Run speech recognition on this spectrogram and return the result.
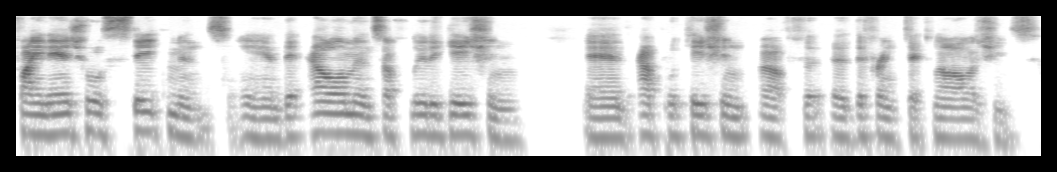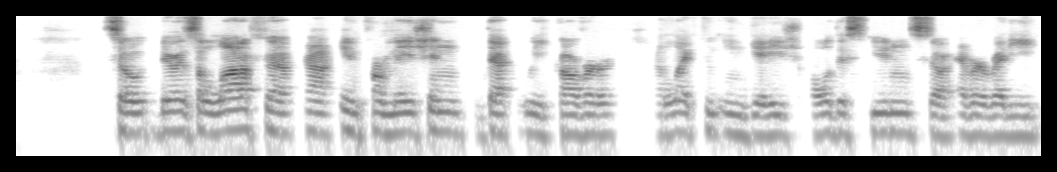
financial statements, and the elements of litigation and application of uh, different technologies. So there is a lot of uh, uh, information that we cover. I'd like to engage all the students so everybody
